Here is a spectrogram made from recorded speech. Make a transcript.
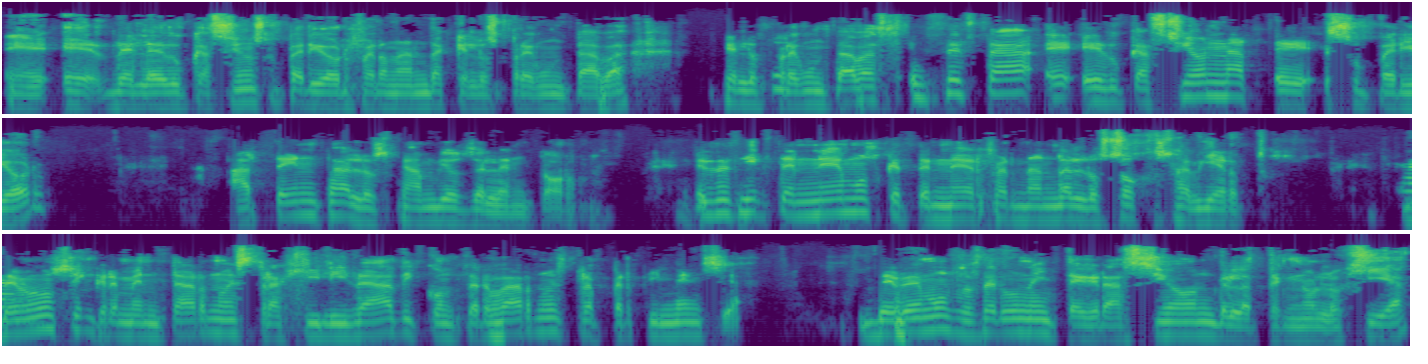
eh, eh, de la educación superior, Fernanda, que los preguntaba, que los preguntabas, ¿es esta eh, educación superior atenta a los cambios del entorno? Es decir, tenemos que tener, Fernanda, los ojos abiertos Debemos incrementar nuestra agilidad y conservar nuestra pertinencia. Debemos hacer una integración de la tecnología.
